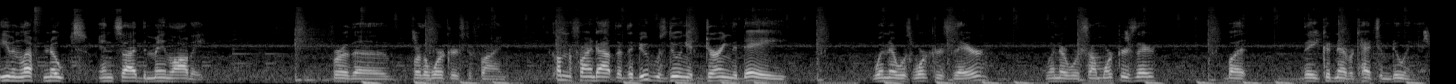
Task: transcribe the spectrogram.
even left notes inside the main lobby for the for the workers to find. Come to find out that the dude was doing it during the day when there was workers there, when there were some workers there, but they could never catch him doing it.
